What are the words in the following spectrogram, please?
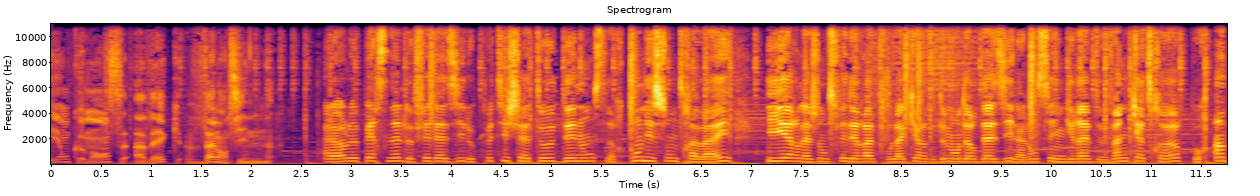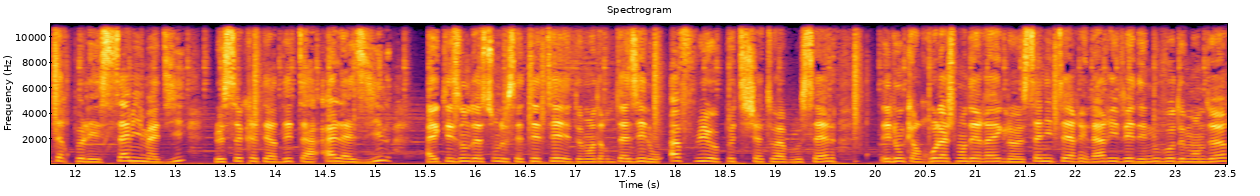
Et on commence avec Valentine. Alors le personnel de fait d'asile au Petit Château dénonce leurs conditions de travail. Hier, l'Agence fédérale pour l'accueil des demandeurs d'asile a lancé une grève de 24 heures pour interpeller Sami Madi, le secrétaire d'État à l'asile. Avec les inondations de cet été, les demandeurs d'asile ont afflué au Petit Château à Bruxelles. Et donc un relâchement des règles sanitaires et l'arrivée des nouveaux demandeurs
